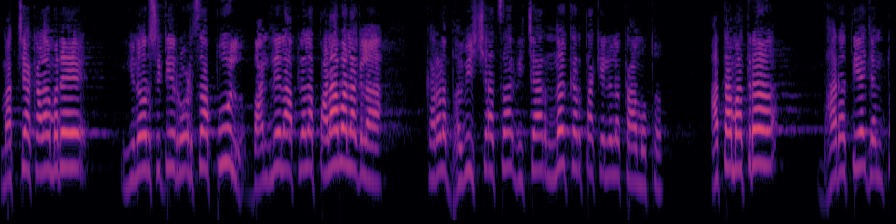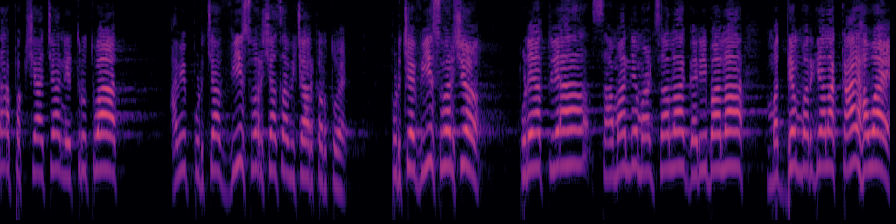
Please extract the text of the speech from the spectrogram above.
मागच्या काळामध्ये युनिव्हर्सिटी रोडचा पूल बांधलेला आपल्याला पाडावा लागला कारण भविष्याचा विचार न करता केलेलं काम होतं. आता मात्र भारतीय जनता पक्षाच्या नेतृत्वात आम्ही पुढच्या वीस वर्षाचा विचार करतोय. पुढचे वीस वर्ष पुण्यातल्या सामान्य माणसाला गरिबाला मध्यम वर्गाला काय हवाय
